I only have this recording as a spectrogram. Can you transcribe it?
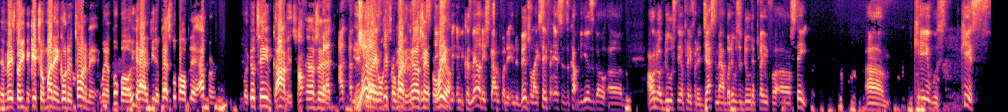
and make so you can get your money and go to the tournament. Where football, you can have to be the best football player ever. But your team garbage. You know what I'm saying? But I, I, I You think still it's ain't gonna get different your money, now, you know what I'm saying, 'cause for real. they see Because now they scouting for the individual. Like, say for instance, a couple of years ago, um, I don't know if dude still played for the Jets now, but it was a dude that played for uh, State. Um, kid was kids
